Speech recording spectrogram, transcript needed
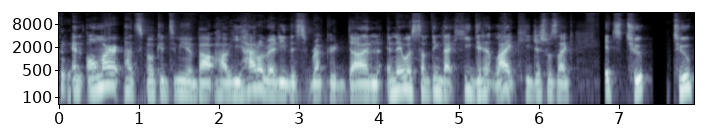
And Omar had spoken to me about how he had already this record done, and it was something that he didn't like. He just was like, it's too too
